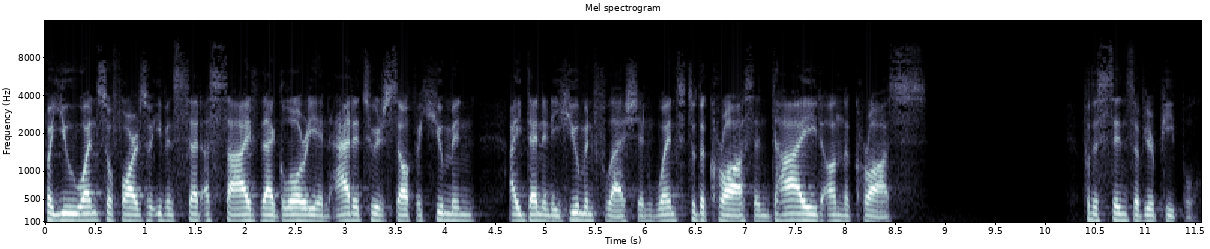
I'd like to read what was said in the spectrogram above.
But you went so far as to even set aside that glory and added to yourself a human identity, human flesh, and went to the cross and died on the cross for the sins of your people.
